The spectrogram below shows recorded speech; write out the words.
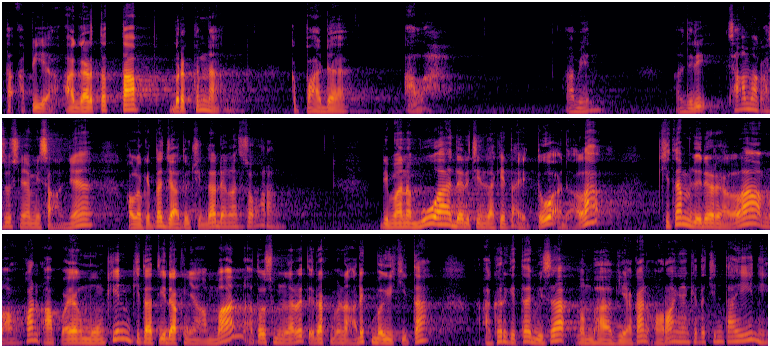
tapi ya agar tetap berkenan kepada Allah. Amin. Nah, jadi sama kasusnya misalnya kalau kita jatuh cinta dengan seseorang. Di mana buah dari cinta kita itu adalah kita menjadi rela melakukan apa yang mungkin kita tidak nyaman atau sebenarnya tidak menarik bagi kita agar kita bisa membahagiakan orang yang kita cintai ini.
